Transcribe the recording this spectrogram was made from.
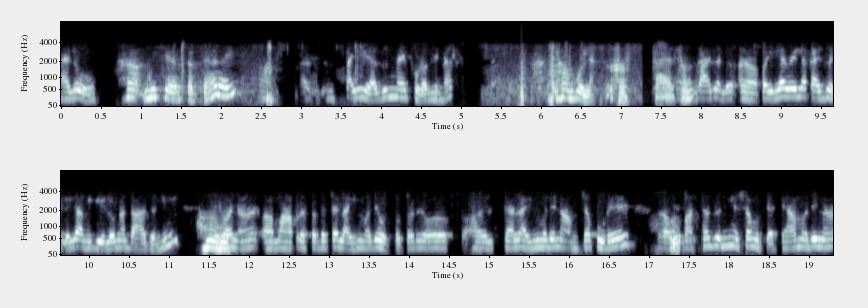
हॅलो. हा मी शेअर करते हा ताई. हा ताई अजून नाही थोडं घेणार. हा बोला. हा. काय असं? काय झालं? पहिल्या वेळेला काय झालेलं? आम्ही गेलो ना दहा जणी तेव्हा ना महाप्रसादाच्या लाईन मध्ये होतो. तर त्या लाईन मध्ये ना आमच्या पुढे पाच सहा जणी अशा होत्या. त्यामध्ये ना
